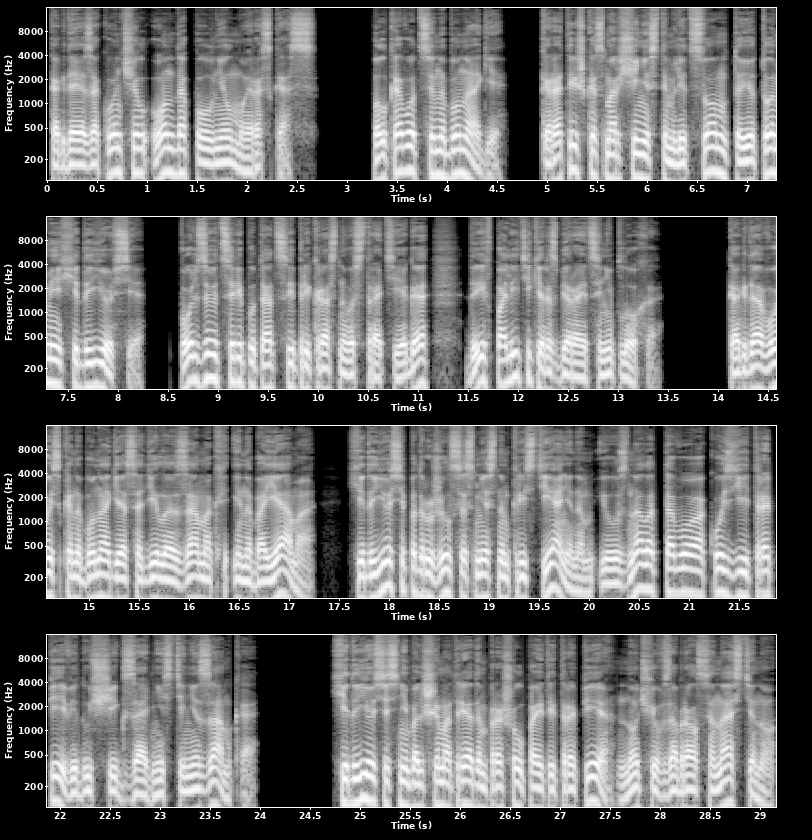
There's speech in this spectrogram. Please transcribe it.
Когда я закончил, он дополнил мой рассказ. Полководцы на Бунаге. Коротышка с морщинистым лицом Тойотоми Хидеоси, пользуется репутацией прекрасного стратега, да и в политике разбирается неплохо. Когда войско Набунаги осадило замок Инабаяма, Хидеоси подружился с местным крестьянином и узнал от того о козьей тропе, ведущей к задней стене замка. Хидеоси с небольшим отрядом прошел по этой тропе, ночью взобрался на стену,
